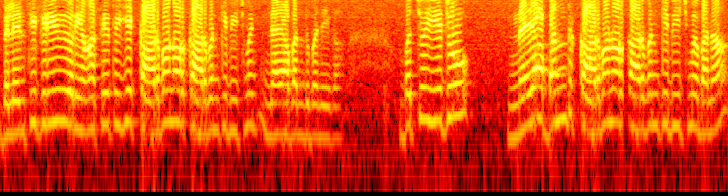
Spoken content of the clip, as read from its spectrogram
बैलेंसी फ्री हुई और यहाँ से तो ये कार्बन और कार्बन के बीच में नया बंद बनेगा। बच्चों, ये जो नया बंद कार्बन और कार्बन के बीच में बना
